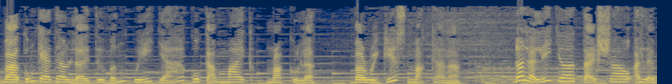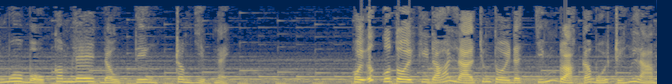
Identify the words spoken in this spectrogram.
và cũng nghe theo lời tư vấn quý giá của cả Mike Markula và Regis McKenna. Đó là lý do tại sao anh lại mua bộ com lê đầu tiên trong dịp này. Hồi ức của tôi khi đó là chúng tôi đã chiếm đoạt cả buổi triển lãm.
